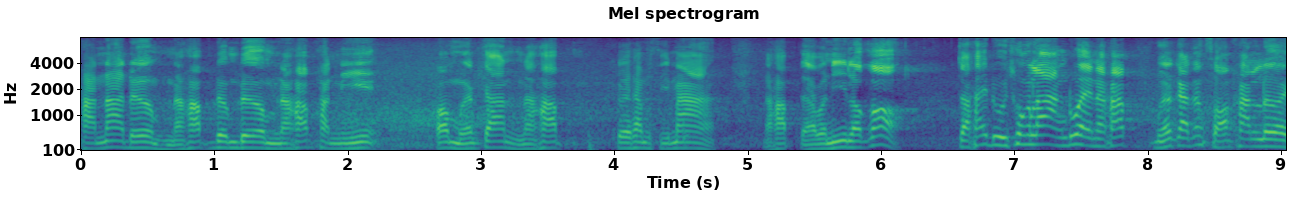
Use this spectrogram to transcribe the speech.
คันหน้าเดิมนะครับ เดิมๆนะครับคันนี้ ก็เหมือนกันนะครับ เคยทำสีมานะครับ แต่วันนี้เราก็จะให้ดูช่วงล่างด้วยนะครับ เหมือนกันทั้งสองคันเลย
